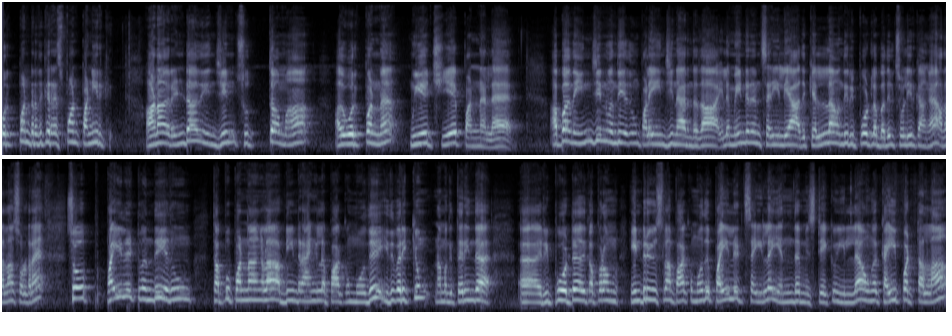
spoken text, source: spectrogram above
ஒர்க் பண்ணுறதுக்கு ரெஸ்பாண்ட் பண்ணியிருக்கு ஆனால் ரெண்டாவது இன்ஜின் சுத்தமாக அது ஒர்க் பண்ண முயற்சியே பண்ணலை. அப்போ அந்த இன்ஜின் வந்து எதுவும் பழைய இன்ஜினாக இருந்ததா? இல்லை மெயின்டெனன்ஸ் சரியில்லையா? அதுக்கெல்லாம் வந்து ரிப்போர்ட்டில் பதில் சொல்லியிருக்காங்க. அதெல்லாம் சொல்கிறேன் ஸோ பைலட் வந்து எதுவும் தப்பு பண்ணாங்களா? அப்படின்ற ஆங்கிளில் பார்க்கும்போது இது வரைக்கும் நமக்கு தெரிந்த ரிப்போர்ட்டு அதுக்கப்புறம் இன்டர்வியூஸ்லாம் பார்க்கும்போது பைலட் சைடில் எந்த மிஸ்டேக்கும் இல்லை. அவங்க கைப்பட்டெல்லாம்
